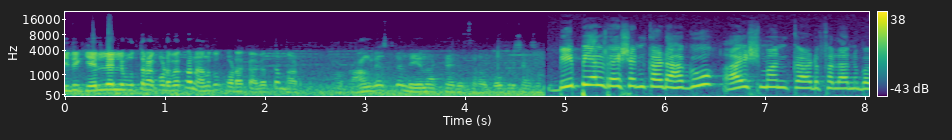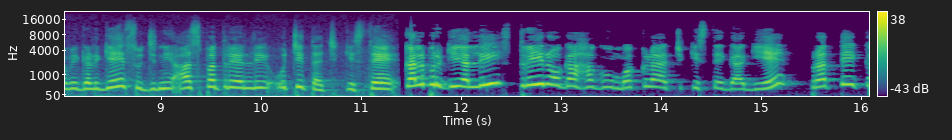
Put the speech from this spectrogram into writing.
ಇದಕ್ಕೆ ಎಲ್ಲೆಲ್ಲಿ ಉತ್ತರ ಕೊಡಬೇಕೋ ನನಗೂ ಕೊಡೋಕ್ಕಾಗತ್ತೆ ಮಾಡ್ತೀನಿ. ಕಾಂಗ್ರೆಸ್ನಲ್ಲಿ ಏನಾಗ್ತಾ ಇದೆ ಸರ್? ಒಬ್ಬೊಬ್ರು ಶಾಸಕ ಬಿಪಿಎಲ್ ರೇಷನ್ ಕಾರ್ಡ್ ಹಾಗೂ ಆಯುಷ್ಮಾನ್ ಕಾರ್ಡ್ ಫಲಾನುಭವಿಗಳಿಗೆ ಸುಜಿನಿ ಆಸ್ಪತ್ರೆಯಲ್ಲಿ ಉಚಿತ ಚಿಕಿತ್ಸೆ. ಕಲಬುರಗಿಯಲ್ಲಿ ಸ್ತ್ರೀ ರೋಗ ಹಾಗೂ ಮಕ್ಕಳ ಚಿಕಿತ್ಸೆಗಾಗಿಯೇ ಪ್ರತ್ಯೇಕ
